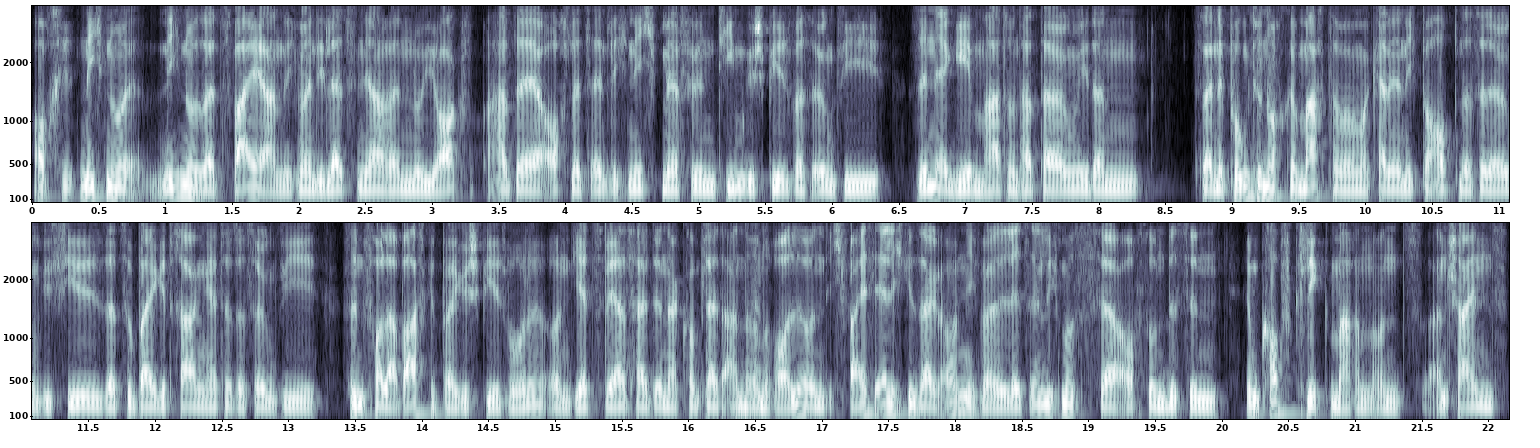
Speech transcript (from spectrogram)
auch nicht nur nicht nur seit zwei Jahren. Ich meine, die letzten Jahre in New York hat er ja auch letztendlich nicht mehr für ein Team gespielt, was irgendwie Sinn ergeben hat und hat da irgendwie dann seine Punkte noch gemacht, aber man kann ja nicht behaupten, dass er da irgendwie viel dazu beigetragen hätte, dass irgendwie sinnvoller Basketball gespielt wurde. Und jetzt wäre es halt in einer komplett anderen Rolle. Und ich weiß ehrlich gesagt auch nicht, weil letztendlich muss es ja auch so ein bisschen im Kopf Klick machen. Und anscheinend,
